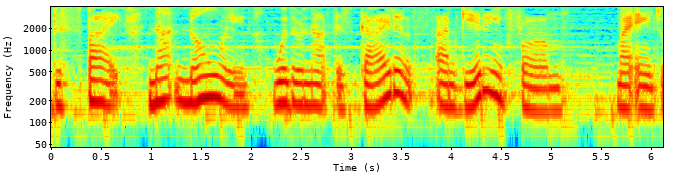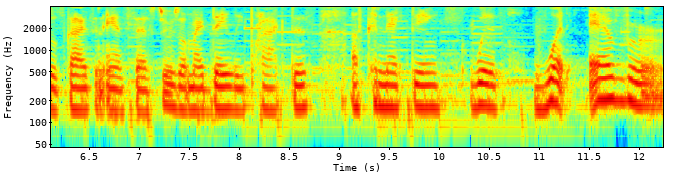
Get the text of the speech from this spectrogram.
despite not knowing whether or not this guidance I'm getting from my angels, guides, and ancestors or my daily practice of connecting with whatever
